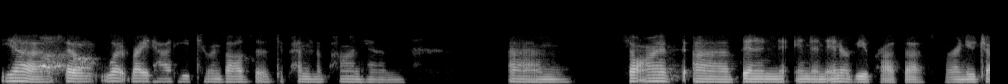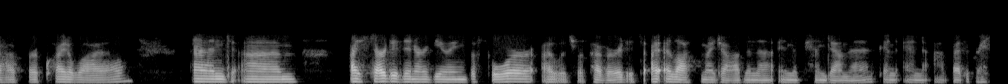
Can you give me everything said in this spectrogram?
yeah, so what right had he to involve those dependent upon him? Um, so I've uh, been in, in an interview process for a new job for quite a while, and um, I started interviewing before I was recovered. It's I, I lost my job in the in the pandemic, and and uh, by the grace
